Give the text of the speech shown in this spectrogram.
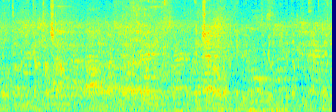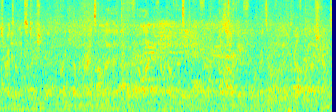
field goal, drove again, got a touchdown. Um, I, I think in general, the only thing we, we really needed that we didn't have today was red zone execution. We it up in the red zone. I, I think we feel a lot differently offensively for returning four red zone field goals and four touchdowns.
